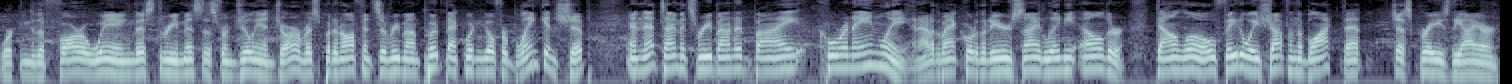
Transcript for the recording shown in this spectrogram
Working to the far wing. This three misses from Jillian Jarvis, but an offensive rebound putback wouldn't go for Blankenship. And that time it's rebounded by Corin Ainley. And out of the backcourt of the near side, Laney Elder. Down low, fadeaway shot from the block. That just grazed the iron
